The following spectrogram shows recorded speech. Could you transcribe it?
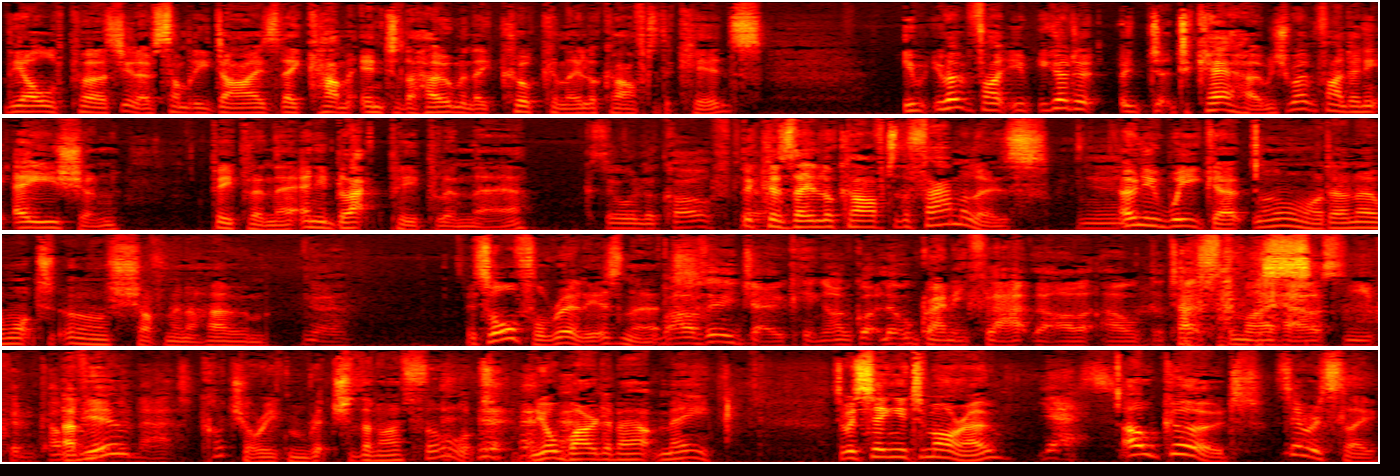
the old person, you know, somebody dies, they come into the home and they cook and they look after the kids. You, you won't find, you, you go to, to, to care homes, you won't find any Asian people in there, any black people in there, Because they all look after. because they look after the families. Yeah. Only we go, oh, I don't know what to, oh, shove them in a home. Yeah. It's awful, really, isn't it? Well, I was only joking. I've got a little granny flat that I'll, I'll attach to my house, and you can come Have you? that. God, you're even richer than I thought. you're worried about me. So we're seeing you tomorrow? Yes. Oh, good. Seriously.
